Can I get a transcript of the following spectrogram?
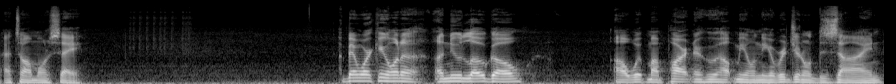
That's all I'm going to say. I've been working on a, a new logo uh, with my partner who helped me on the original design.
